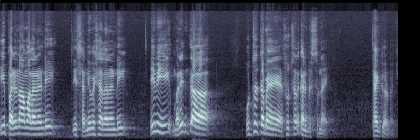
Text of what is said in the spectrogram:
ఈ పరిణామాలనండి ఈ సన్నివేశాలనండి ఇవి మరింత ఉధృతమైన సూచనలు కనిపిస్తున్నాయి. థ్యాంక్ యూ వెరీ మచ్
